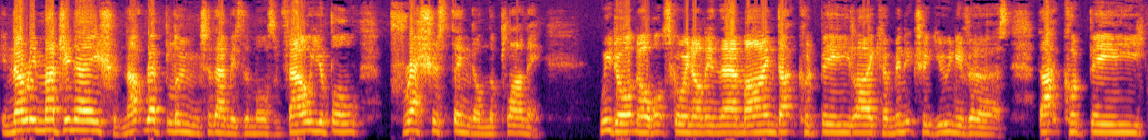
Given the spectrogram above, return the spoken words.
in their imagination, that red balloon to them is the most valuable, precious thing on the planet we don't know what's going on in their mind. That could be like a miniature universe. That could be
